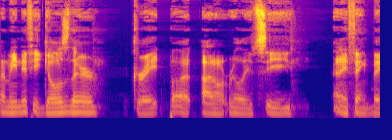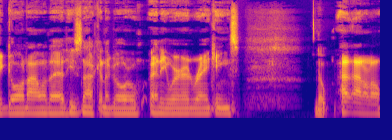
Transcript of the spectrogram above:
I mean, if he goes there, great, but I don't really see anything big going on with that. He's not going to go anywhere in rankings. Nope. I, I don't know.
